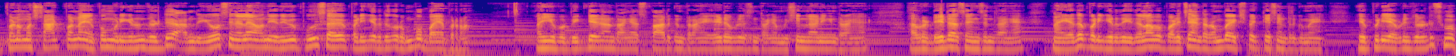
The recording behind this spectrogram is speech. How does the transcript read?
இப்போ நம்ம ஸ்டார்ட் பண்ணால் எப்போ முடிக்கணும்னு சொல்லிட்டு அந்த யோசனைலாம் வந்து எதுவுமே புதுசாகவே படிக்கிறதுக்கு ரொம்ப பயப்படுறான். ஐயோ இப்போ பிக் டேட்டான்றாங்க ஸ்பார்க்குன்றாங்க ஏடபிள்யூஸ்ன்றாங்க மிஷின் லேர்னிங்ன்றாங்க அப்புறம் டேட்டா சயின்ஸ்ன்றாங்க நான் எதை படிக்கிறது? இதெல்லாம் இப்போ படித்தா என்கிட்ட ரொம்ப எக்ஸ்பெக்டேஷன் இருக்குமே. எப்படி அப்படின்னு சொல்லிட்டு சும்மா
